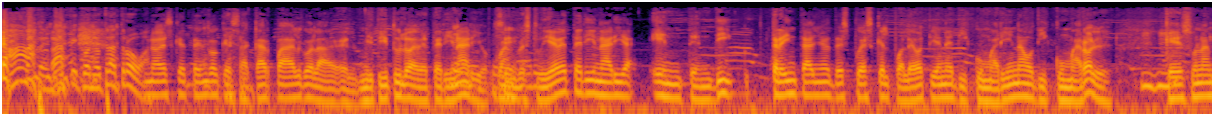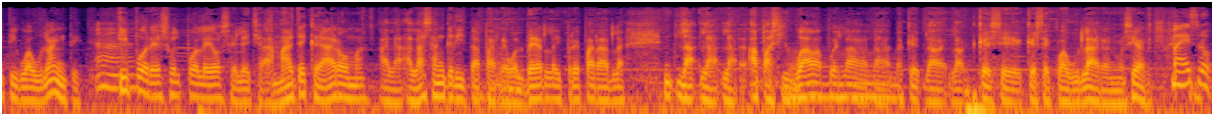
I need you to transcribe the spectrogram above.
Ah, pensé que con otra trova. No es que tengo que sacar para algo la- el- mi título de veterinario. Cuando estudié veterinaria entendí 30 años después que el poleo tiene dicumarina o dicumarol, que es un antiguaulante. Y por eso el poleo se le echa, además de que da aroma a la, a la sangrita para revolverla y prepararla, la, la- la- apaciguaba pues la, que, que se, que se coagulara, ¿no es cierto? Maestro,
